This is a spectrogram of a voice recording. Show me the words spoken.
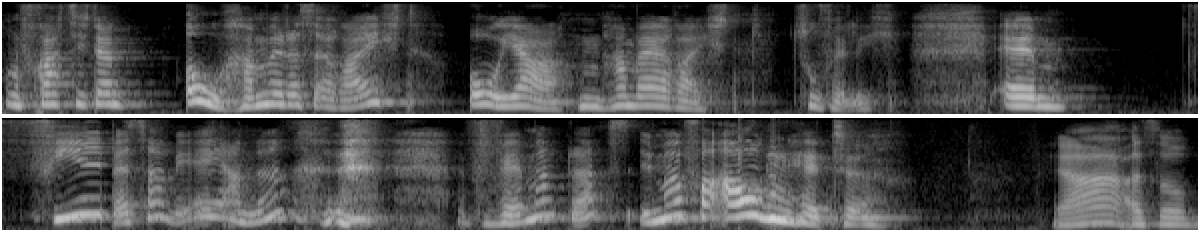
und fragt sich dann, oh, haben wir das erreicht? oh ja, hm, haben wir erreicht, zufällig. Ähm, viel besser wäre ja, ne, wenn man das immer vor Augen hätte. Ja, also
